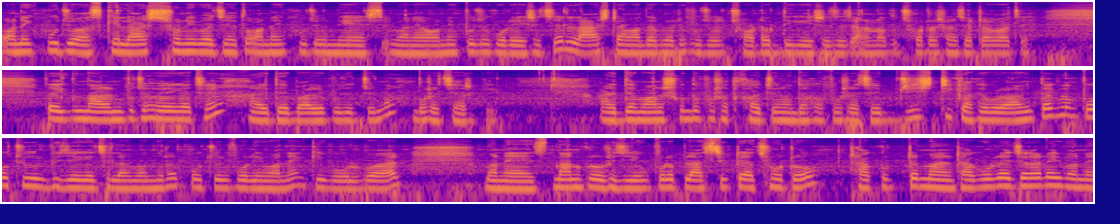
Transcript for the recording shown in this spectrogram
অনেক পুজো আজকে। লাস্ট শনিবার যেহেতু অনেক পুজো নিয়ে এসে মানে অনেক পুজো করে এসেছে। লাস্ট আমাদের বাড়ি পুজো ছটার দিকে এসেছে, জানো না তো, ছটা সাড়ে ছটা বাজে। তাই একদম নারায়ণ পুজো হয়ে গেছে আর এদের বাড়ির পুজোর জন্য বসেছে আর কি। আর এদের মানুষ কিন্তু প্রসাদ খাওয়ার জন্য দেখো বসেছে বৃষ্টি কাকে বলে? আমি তো একদম প্রচুর ভিজে গেছিলাম বন্ধুরা, প্রচুর পরিমাণে, কি বলব আর? মানে স্নান করে উঠেছি, উপরে প্লাস্টিকটা ছোট, ঠাকুরটা মানে ঠাকুরের জায়গাটাই মানে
